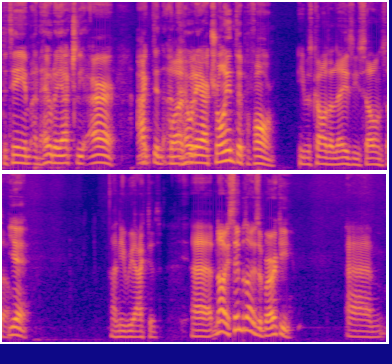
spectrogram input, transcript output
the team and how they actually are acting and well, how but- they are trying to perform. He was called a lazy so and so. Yeah, and he reacted. Uh, no, I sympathise with Burkey, um,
